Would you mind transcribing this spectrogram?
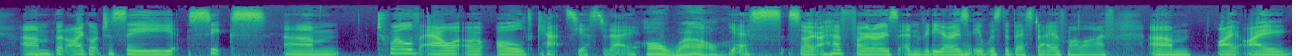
um, but I got to see six. Um, 12 hour old cats yesterday. oh wow! Yes. So I have photos and videos. It was the best day of my life. Um, I, I,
